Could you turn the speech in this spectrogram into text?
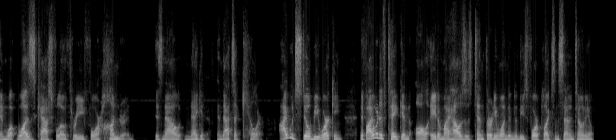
And what was cash flow three, 400 is now negative, And that's a killer. I would still be working if I would have taken all eight of my houses 1031 into these fourplex in San Antonio,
